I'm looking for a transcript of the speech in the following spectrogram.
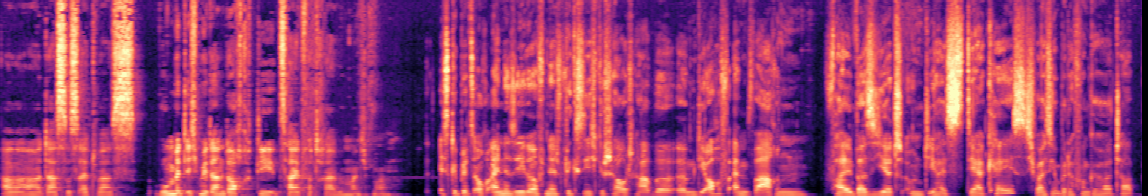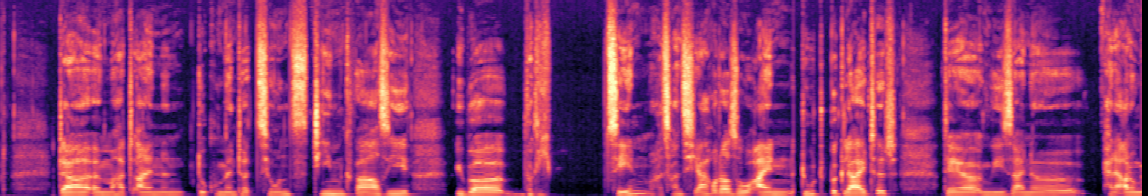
Aber das ist etwas, womit ich mir dann doch die Zeit vertreibe manchmal. Es gibt jetzt auch eine Serie auf Netflix, die ich geschaut habe, ähm, die auch auf einem wahren Fall basiert und die heißt Staircase. Ich weiß nicht, ob ihr davon gehört habt. Da ähm, hat ein Dokumentationsteam quasi über wirklich 10 oder 20 Jahre oder so einen Dude begleitet, der irgendwie seine, keine Ahnung,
